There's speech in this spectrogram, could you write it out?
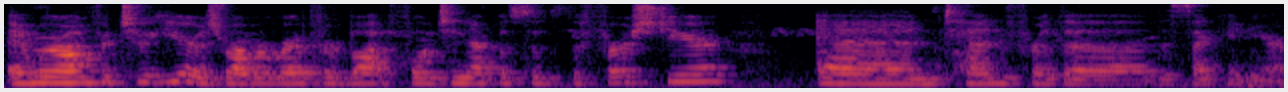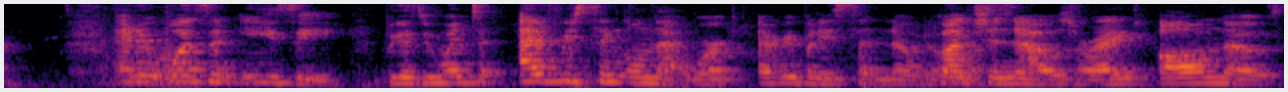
And we're on for two years. Robert Redford bought 14 episodes the first year and 10 for the, the second year. And it wasn't easy because we went to every single network. Everybody said no to us. Bunch us. of no's, right? All no's.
